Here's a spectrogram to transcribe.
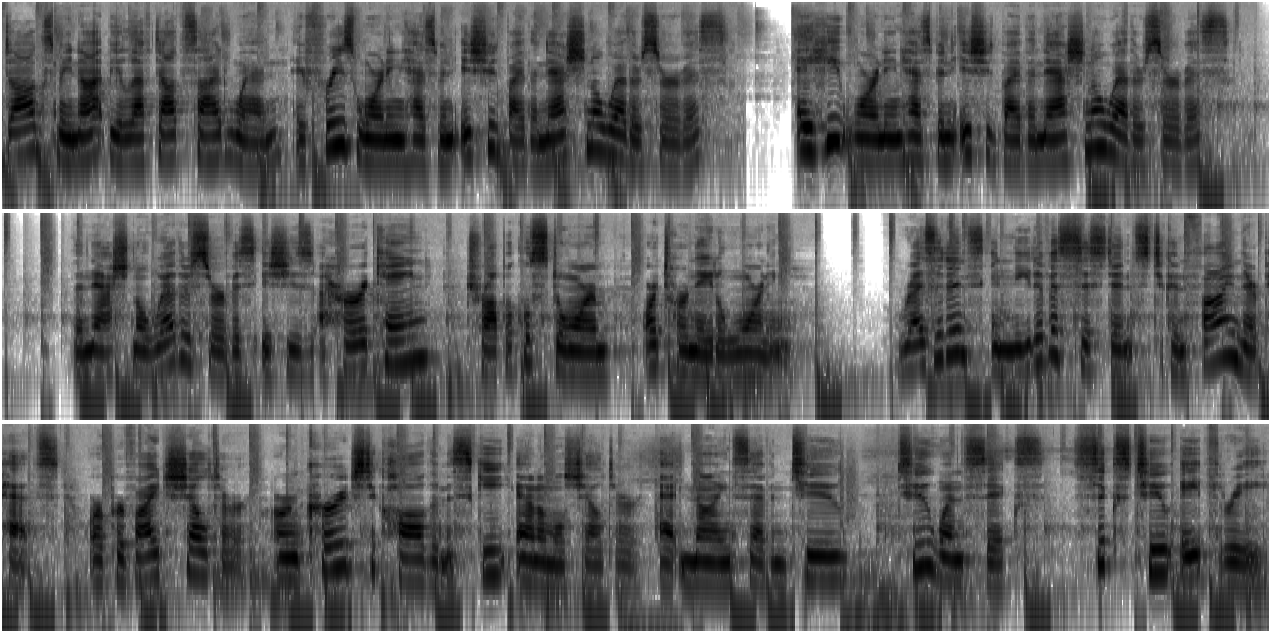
Dogs may not be left outside when a freeze warning has been issued by the National Weather Service, a heat warning has been issued by the National Weather Service, the National Weather Service issues a hurricane, tropical storm, or tornado warning. Residents in need of assistance to confine their pets or provide shelter are encouraged to call the Mesquite Animal Shelter at 972 216 6283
